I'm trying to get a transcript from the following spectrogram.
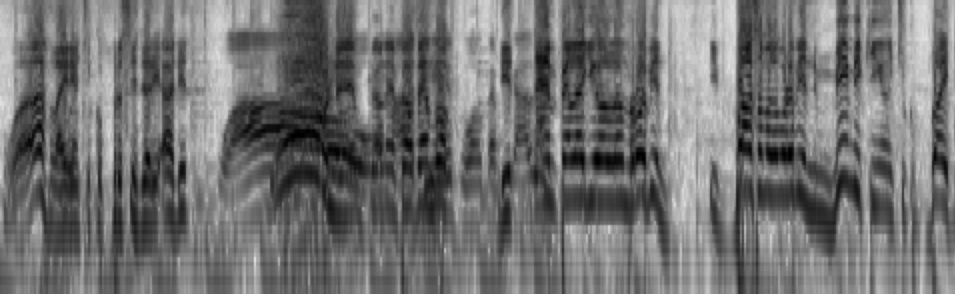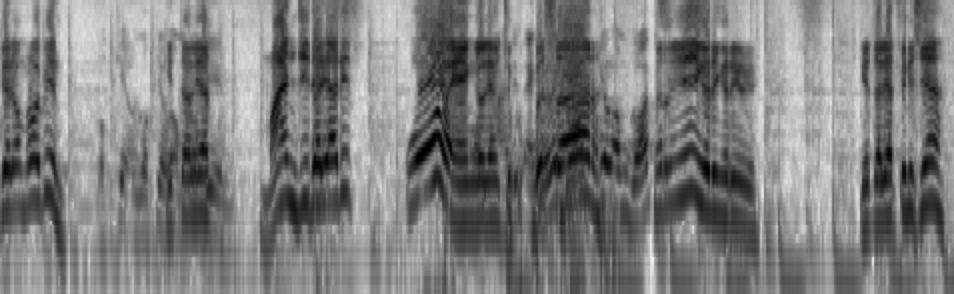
Wah, lain yang cukup bersih dari Adit. Wow. Oh, nempel, nempel Adit, tembok. tap sekali. Ditempel lagi oleh Om Robin. Ibal sama Om Robin. Mimicking yang cukup baik dari Om Robin. Gokil, gokil Kita Om lihat Robin. manji dari Adit. Wow, angle Om yang Adit, cukup besar. Gokil Om God. Ngeri, ngeri. ngeri. Kita lihat finishnya.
